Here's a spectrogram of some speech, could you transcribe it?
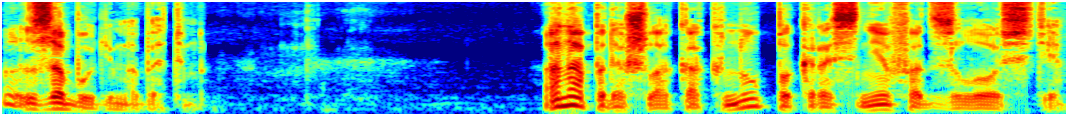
Забудем об этом. Она подошла к окну, покраснев от злости.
